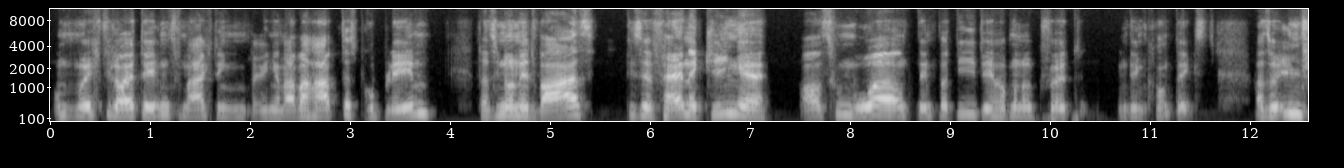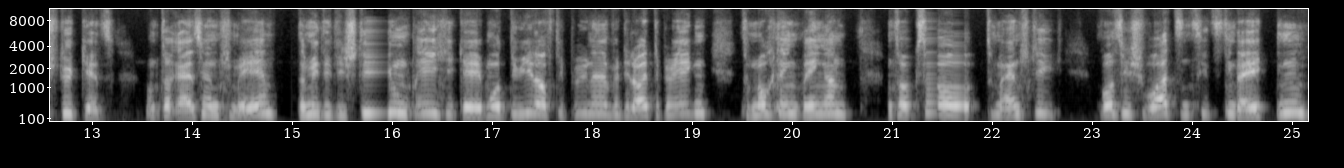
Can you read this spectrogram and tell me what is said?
und möchte die Leute eben zum Nachdenken bringen, aber habe das Problem, dass ich noch nicht weiß, diese feine Klinge aus Humor und Empathie, die hat mir noch gefällt in dem Kontext. Also im Stück jetzt. Und da reiße ich einen Schmäh, damit ich die Stimmung bringe, ich gehe motiviert auf die Bühne, will die Leute bewegen, zum Nachdenken bringen und sage so zum Einstieg, was ist schwarz und sitzt in der Ecke,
